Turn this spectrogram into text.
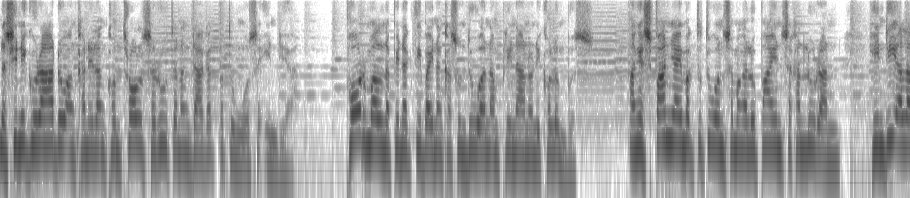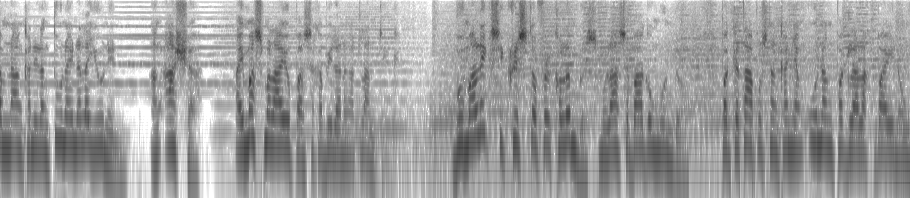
na sinigurado ang kanilang kontrol sa ruta ng dagat patungo sa India. Formal na pinagtibay ng kasunduan ang plinano ni Columbus. Ang Espanya ay magtutuon sa mga lupain sa kanluran, hindi alam na ang kanilang tunay na layunin, ang Asia, ay mas malayo pa sa kabila ng Atlantic. Bumalik si Christopher Columbus mula sa bagong mundo pagkatapos ng kanyang unang paglalakbay noong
